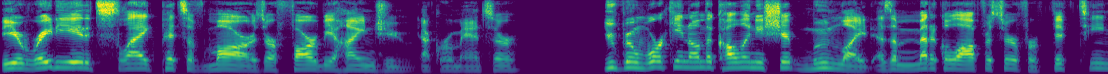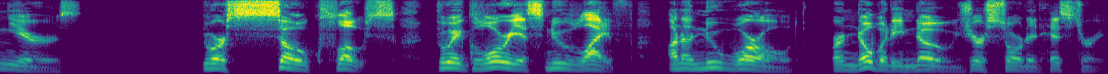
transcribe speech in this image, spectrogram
The irradiated slag pits of Mars are far behind you, Necromancer. You've been working on the colony ship Moonlight as a medical officer for 15 years. You are so close to a glorious new life on a new world where nobody knows your sordid history.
